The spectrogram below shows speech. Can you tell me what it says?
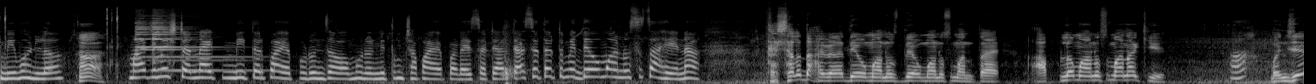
मी म्हणलं हा. माझे मिस्टर नाहीत मी तर पाया पडून जावं म्हणून मी तुमच्या पाया पडायसाठी आले असं तर तुम्ही देव माणूसच आहे ना? कशाला दहा वेळा देव माणूस देव माणूस म्हणताय? आपलं माणूस माना की. हा? म्हणजे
